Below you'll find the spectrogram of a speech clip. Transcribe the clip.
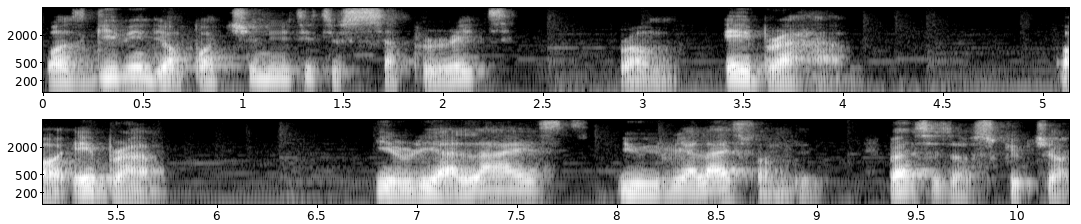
was given the opportunity to separate from Abram or Abraham, he realized you realize from the verses of scripture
